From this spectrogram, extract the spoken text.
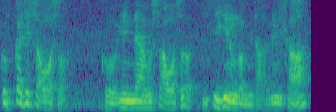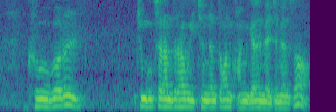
끝까지 싸워서 그 인내하고 싸워서 이기는 겁니다. 그러니까 그거를 중국 사람들하고 2000년 동안 관계를 맺으면서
